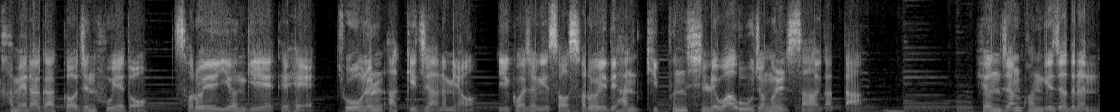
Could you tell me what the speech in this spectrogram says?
카메라가 꺼진 후에도 서로의 연기에 대해 조언을 아끼지 않으며 이 과정에서 서로에 대한 깊은 신뢰와 우정을 쌓아갔다. 현장 관계자들은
